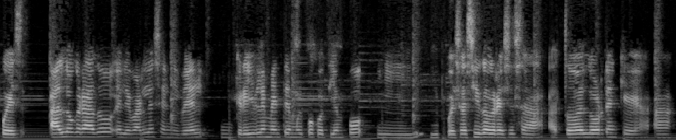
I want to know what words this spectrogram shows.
pues ha logrado elevarles el nivel increíblemente en muy poco tiempo y, pues ha sido gracias a, todo el orden que ha,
